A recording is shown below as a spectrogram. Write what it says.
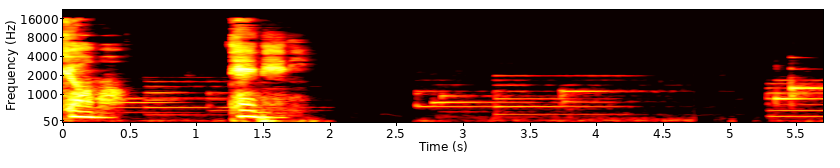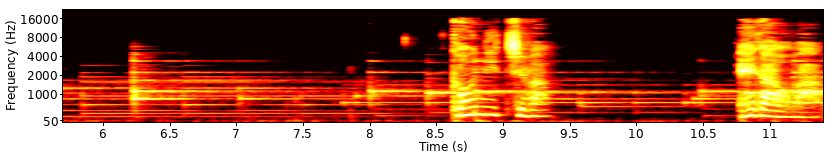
今日も丁寧に。こんにちは。笑顔は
